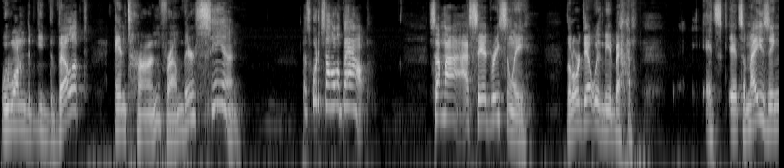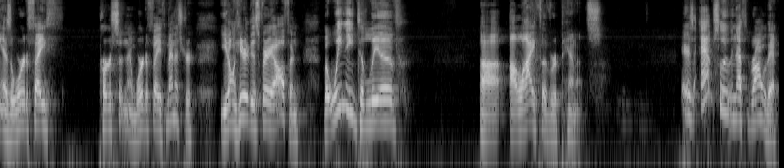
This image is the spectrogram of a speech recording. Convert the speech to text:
We want them to be developed and turn from their sin. That's what it's all about. Something I, I said recently, the Lord dealt with me about. It's, it's amazing as a word of faith person and word of faith minister. You don't hear this very often, but we need to live uh, a life of repentance. There's absolutely nothing wrong with that.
